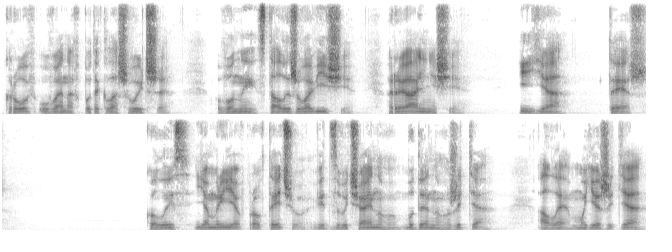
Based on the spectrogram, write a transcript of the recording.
кров у венах потекла швидше, вони стали жвавіші, реальніші. І я теж. Колись я мріяв про втечу від звичайного буденного життя, але моє життя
